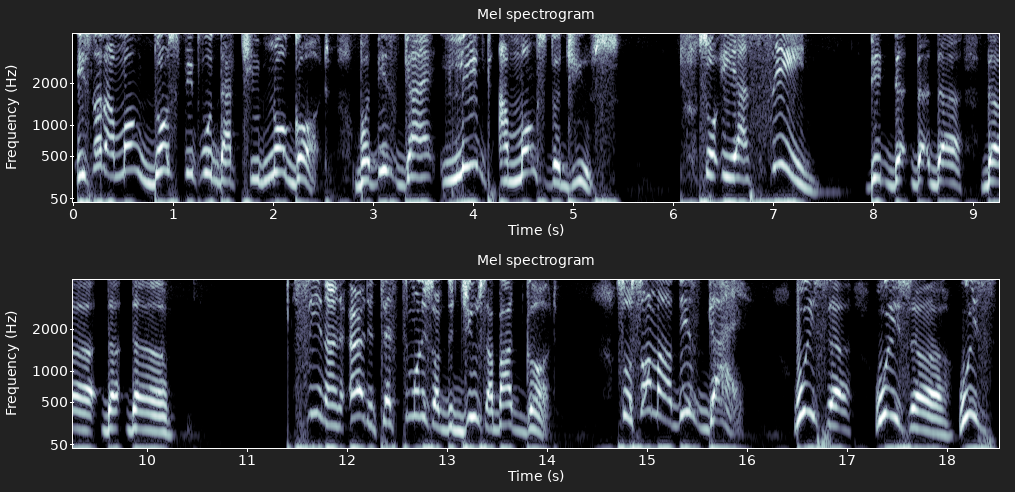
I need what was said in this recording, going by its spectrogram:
He's not among those people that should know God, but this guy lived amongst the Jews. So he has seen the the the the the, the, seen and heard the testimonies of the Jews about God. So somehow this guy, who is uh, who is uh, who is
